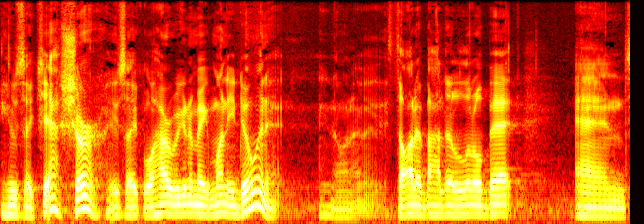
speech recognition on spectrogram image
he was like, yeah, sure. He's like, well, how are we going to make money doing it? You know, and I thought about it a little bit. And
